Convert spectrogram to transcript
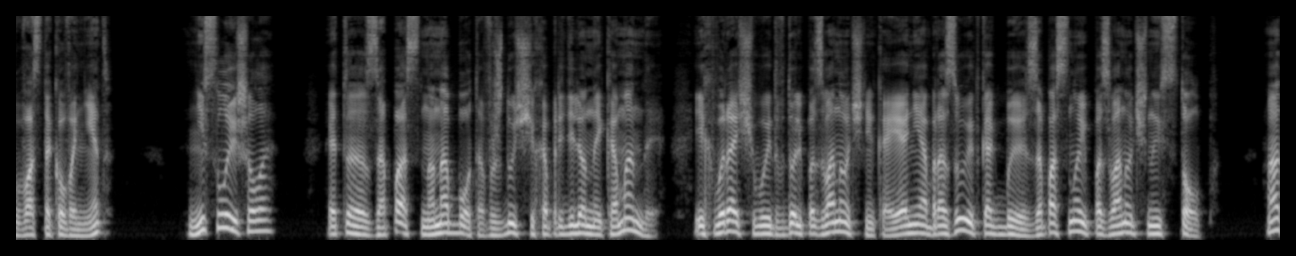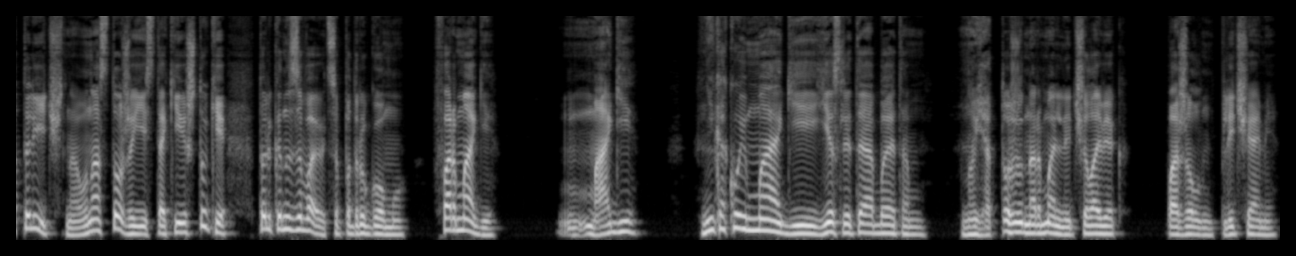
«У вас такого нет?» «Не слышала. Это запас наноботов, ждущих определенной команды. Их выращивают вдоль позвоночника, и они образуют как бы запасной позвоночный столб. Отлично, у нас тоже есть такие штуки, только называются по-другому. Фармаги». «Маги?» «Никакой магии, если ты об этом. Но я тоже нормальный человек», — пожал он плечами.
